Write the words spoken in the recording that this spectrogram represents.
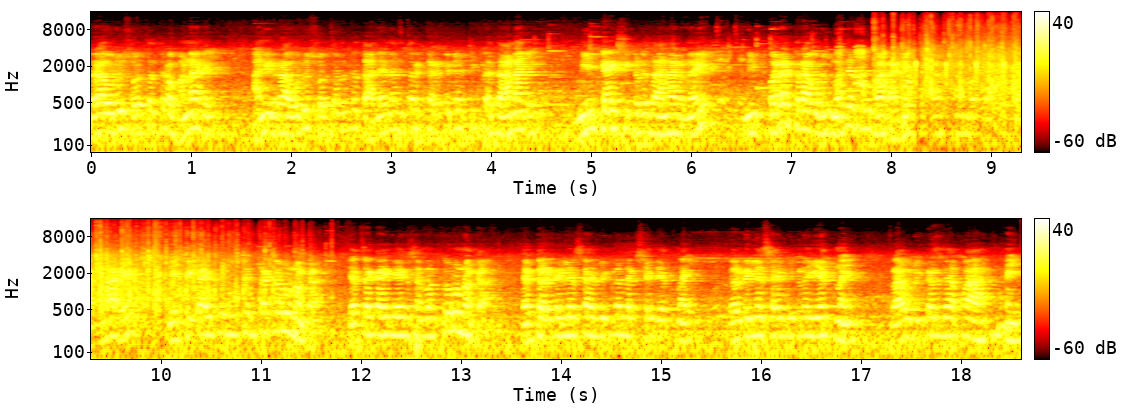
राहुरी स्वतंत्र होणार आहे आणि राहुरी स्वतंत्र झाल्यानंतर कर्कळे तिकडे जाणार आहे. मी काही तिकडे जाणार नाही. मी परत राहुरीमध्येच उभा राहण्याचं काम शंभर टक्के करणार आहे याची काही तुम्ही चिंता करू नका. त्याचा काही गैरसमज करू नका. त्या कर्डिले साहेब इकडे लक्ष देत नाही. कर्डिले साहेब इकडे येत नाही. राहुरीकडे पाहत नाही.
